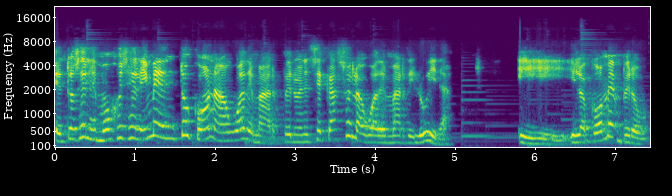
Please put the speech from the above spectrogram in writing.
Entonces les mojo ese alimento con agua de mar, pero en ese caso el agua de mar diluida. Y, lo comen, pero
